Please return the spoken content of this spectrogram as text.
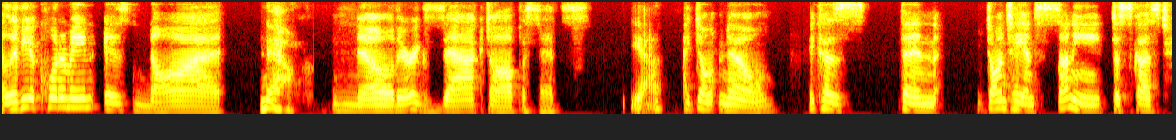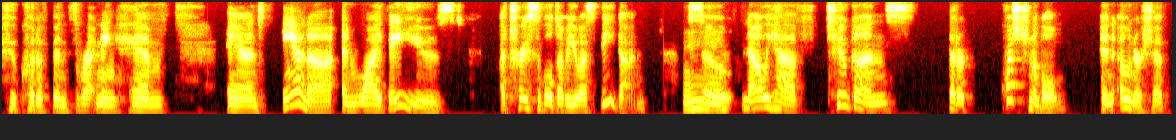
Olivia Quartermaine is not. No. No, they're exact opposites. Yeah. I don't know because then Dante and Sunny discussed who could have been threatening him and Anna and why they used a traceable WSB gun. Mhm. So now we have two guns that are questionable in ownership.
